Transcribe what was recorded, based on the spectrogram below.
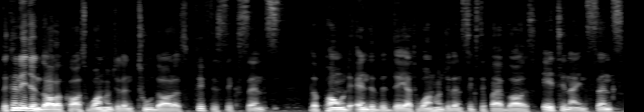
The Canadian dollar cost $102.56. The pound ended the day at $165.89,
